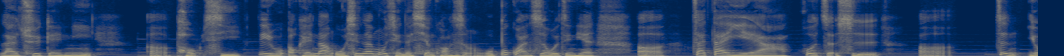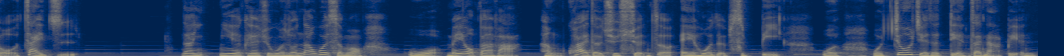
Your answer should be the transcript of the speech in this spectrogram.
来去给你呃剖析。例如，OK，那我现在目前的现况是什么？我不管是我今天呃在待业啊，或者是呃。正有在职，那你也可以去问说，那为什么我没有办法很快的去选择 A 或者是 B？我我纠结的点在哪边？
